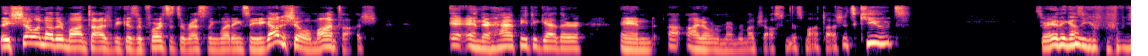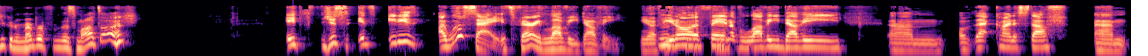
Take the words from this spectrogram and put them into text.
They show another montage because, of course, it's a wrestling wedding, so you got to show a montage. And they're happy together. And I don't remember much else from this montage. It's cute. Is there anything else you you can remember from this montage? it's just it's it is i will say it's very lovey-dovey you know if you're not a fan of lovey-dovey um of that kind of stuff um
